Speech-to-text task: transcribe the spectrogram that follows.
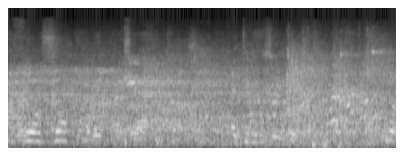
four seconds. I didn't see this. No.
